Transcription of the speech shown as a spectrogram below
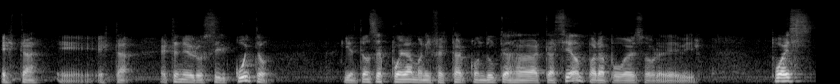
esta, eh, esta, este neurocircuito y entonces pueda manifestar conductas de adaptación para poder sobrevivir. Pues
